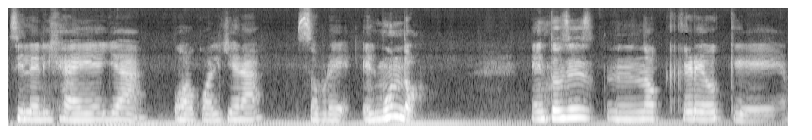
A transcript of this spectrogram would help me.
si le elige a ella o a cualquiera sobre el mundo. Entonces, no creo que...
